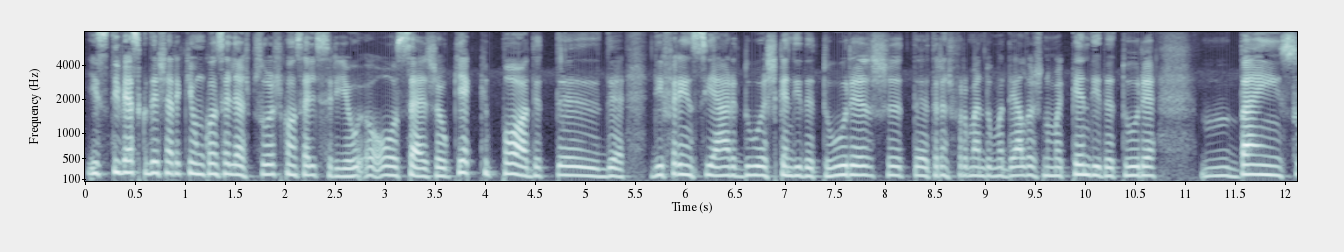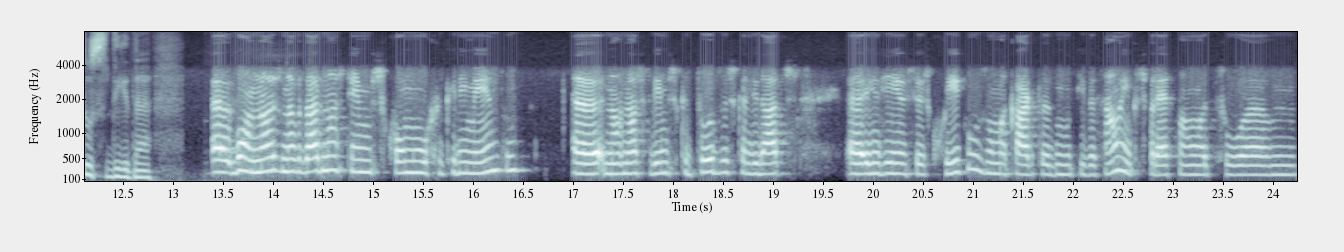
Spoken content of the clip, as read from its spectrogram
E se tivesse que deixar aqui um conselho às pessoas, que conselho seria? Ou seja, o que é que pode de, de, diferenciar duas candidaturas, de, transformando uma delas numa candidatura hum, bem sucedida? Uh, bom, nós, na verdade, nós temos como requerimento, uh, nós pedimos que todos os candidatos uh, enviem os seus currículos, uma carta de motivação em que expressam a sua, um,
